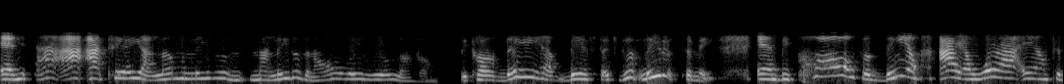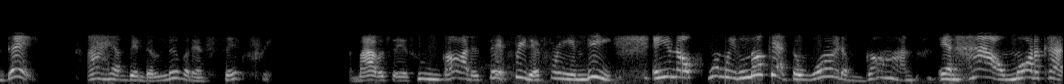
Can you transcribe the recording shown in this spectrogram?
And I, I, I tell you, I love my leaders, my leaders, and I always will love them because they have been such good leaders to me. And because of them, I am where I am today. I have been delivered and set free. The Bible says, Whom God has set free, they're free indeed. And you know, when we look at the word of God and how Mordecai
